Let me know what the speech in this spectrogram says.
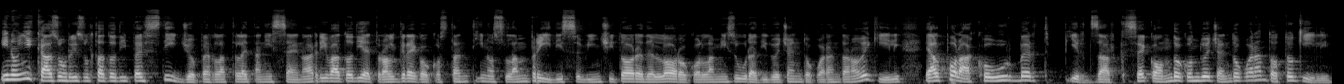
In ogni caso un risultato di prestigio per l'atleta nisseno, arrivato dietro al greco Costantinos Lampridis, vincitore dell'oro con la misura di 249 kg, e al polacco Urbert Pirzark, secondo con 248 kg.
